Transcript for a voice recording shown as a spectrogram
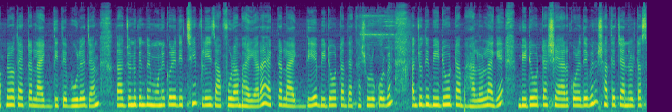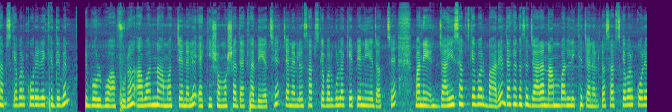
আপনারা তো একটা লাইক দিতে ভুলে যান, তার জন্য কিন্তু আমি মনে করে দিচ্ছি প্লিজ আফুরা ভাইয়ারা একটা লাইক দিয়ে ভিডিওটা দেখা শুরু করবেন। আর যদি ভিডিওটা ভালো লাগে, ভিডিওটা শেয়ার করে দেবেন, সাথে চ্যানেলটা সাবস্ক্রাইবার করে রেখে দেবেন। কি বলব আফুরা? আবার না, আমার চ্যানেলে একই সমস্যা দেখা দিয়েছে। চ্যানেলের সাবস্ক্রাইবারগুলো কেটে নিয়ে যাচ্ছে। মানে যাই সাবস্ক্রাইবার বাড়ে, দেখা গেছে যারা নাম্বার লিখে চ্যানেলটা সাবস্ক্রাইবার করে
